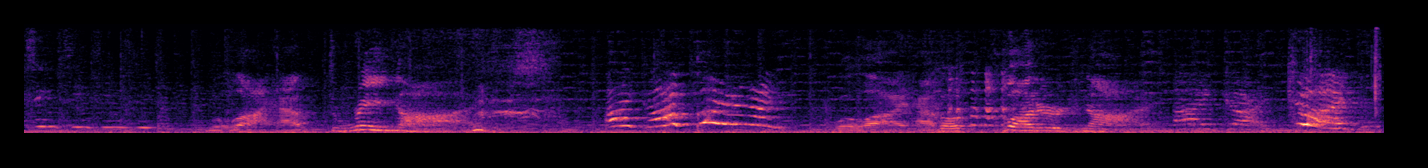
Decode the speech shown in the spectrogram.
sing, sing, sing, sing. Will I have three knives? I got butter knife. Will I have a buttered knife? I got good.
